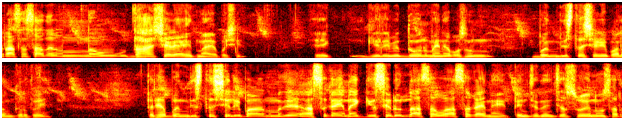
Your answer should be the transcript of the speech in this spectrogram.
तर असं साधारण नऊ दहा शेळ्या आहेत माझ्यापाशी. एक गेले मी दोन महिन्यापासून बंदिस्त शेळीपालन करतो आहे तर ह्या बंदिस्त शेळीपालनमध्ये असं काही नाही की शेड्यूल असावं असं काही नाही. त्यांच्या त्यांच्या सोयीनुसार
